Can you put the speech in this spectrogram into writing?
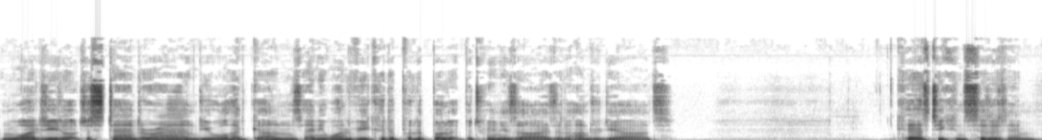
And why did you not just stand around? You all had guns. Any one of you could have put a bullet between his eyes at a hundred yards. Kirsty considered him,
